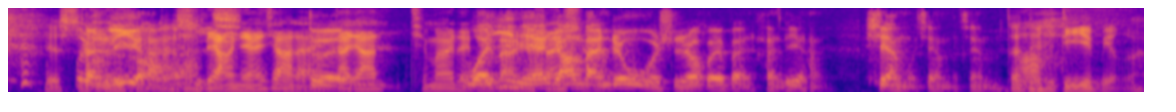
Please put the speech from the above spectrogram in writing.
也是很厉害两年下来，对大家起码得我一年涨百分之之五十回本，很厉害，羡慕羡慕羡慕。但那是第一名啊。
